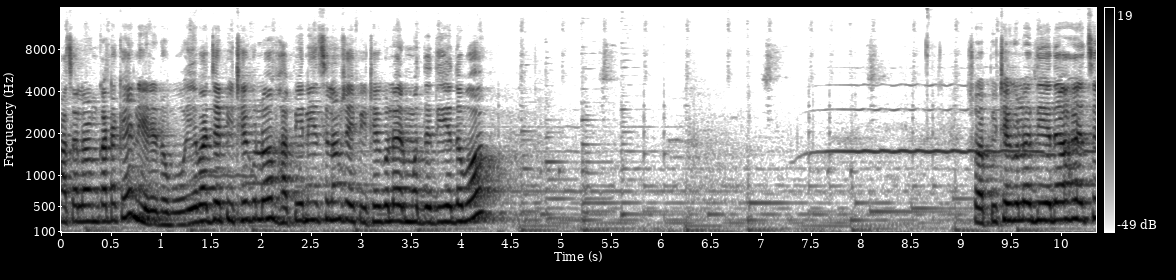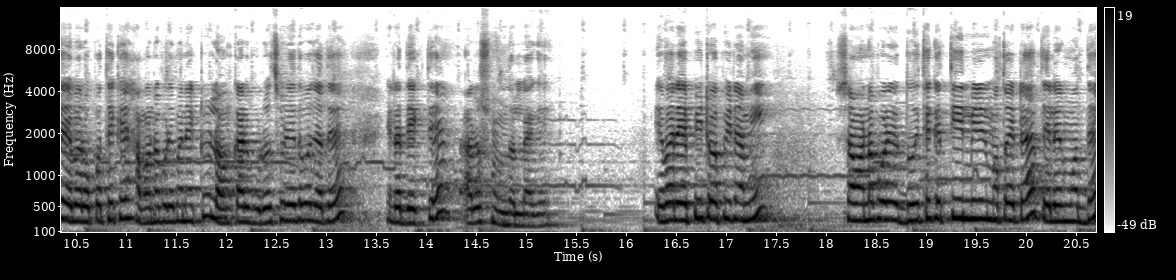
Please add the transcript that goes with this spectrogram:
কাঁচা লঙ্কাটাকে নেড়ে নেব। এবার যে পিঠেগুলো ভাপিয়ে নিয়েছিলাম, সেই পিঠেগুলো এর মধ্যে দিয়ে দেবো। সব পিঠেগুলো দিয়ে দেওয়া হয়েছে। এবার ওপর থেকে সামান্য পরিমাণে একটু লঙ্কার গুঁড়ো ছড়িয়ে দেবো, যাতে এটা দেখতে আরও সুন্দর লাগে। এবার এপিট ওপিট আমি সামান্য পরে দুই থেকে তিন মিনিট মতো এটা তেলের মধ্যে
